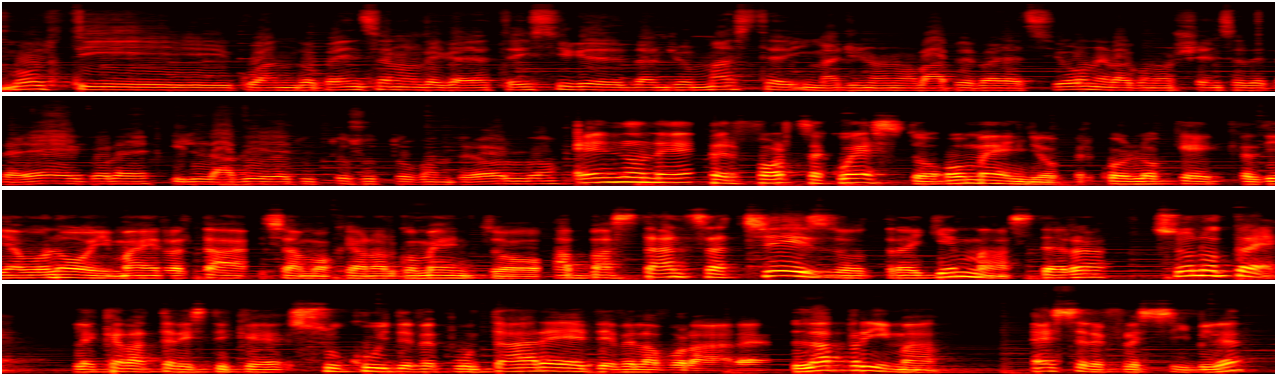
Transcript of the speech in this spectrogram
Molti quando pensano alle caratteristiche del Dungeon Master immaginano la preparazione, la conoscenza delle regole, il avere tutto sotto controllo. E non è per forza questo, o meglio, per quello che crediamo noi, ma in realtà diciamo che è un argomento abbastanza acceso tra i Game Master, sono tre le caratteristiche su cui deve puntare e deve lavorare. La prima, essere flessibile.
